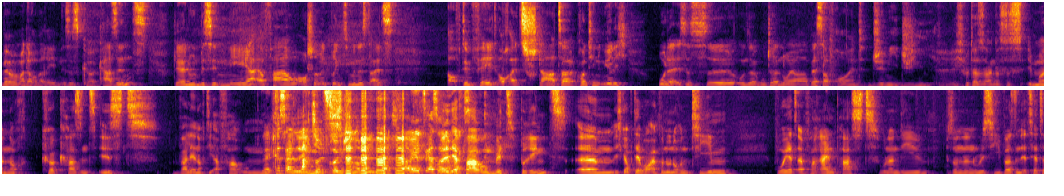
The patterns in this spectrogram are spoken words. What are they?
wenn wir mal darüber reden? Ist es Kirk Cousins, der nun ein bisschen mehr Erfahrung auch schon mitbringt, zumindest als auf dem Feld auch als Starter kontinuierlich? Oder ist es äh, unser guter neuer Besserfreund Jimmy G? Ich würde da sagen, dass es immer noch Kirk Cousins ist, weil er noch die Erfahrung Ja, Christian lacht schon, ich freue mich schon auf ihn gleich. Aber jetzt erstmal weil er die. Erfahrung mitbringt. Ähm, ich glaube, der braucht einfach nur noch ein Team, wo er jetzt einfach reinpasst, wo dann die besonderen Receiver sind etc.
